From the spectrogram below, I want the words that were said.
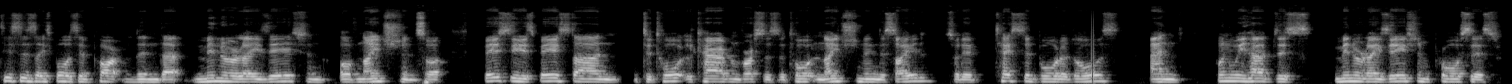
this is, I suppose, important in that mineralization of nitrogen. So basically, it's based on the total carbon versus the total nitrogen in the soil. So they've tested both of those. And when we have this mineralization process,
